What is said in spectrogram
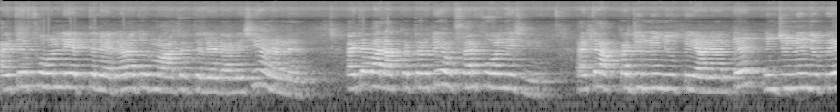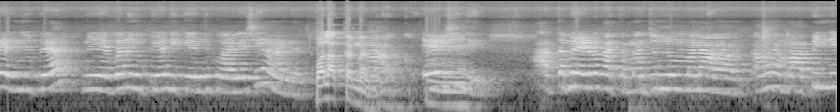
అయితే ఫోన్లు ఎత్తలేడు నాతో మాట్లాడతలేడు అనేసి అని అన్నది. అయితే వాళ్ళ అక్కతోటి ఒకసారి ఫోన్ చేసింది. అయితే అక్క జున్ను చూపియా అని అంటే నేను జున్ను చూపియా ఏం చూపియా నేను ఎవరిని చూపియా నీకు ఎందుకు? అనేసి అని అన్నది. వాళ్ళ అక్క అన్నది. ఏడ్చింది అత్తమ్మ ఏడవక అత్తమ్మ జున్ను మన ఆ, మా పిన్ని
